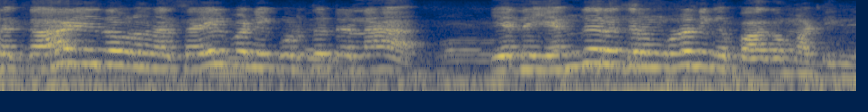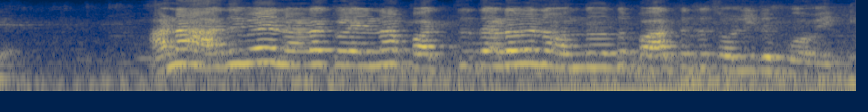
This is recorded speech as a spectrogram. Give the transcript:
அந்த காரியத்தை உங்களுக்கு நான் செயல் பண்ணி கொடுத்துட்டேன்னா என்னை எங்க இருக்கிறவங்க கூட நீங்க பார்க்க மாட்டீங்க. ஆனா அதுவே நடக்கலைன்னா பத்து தடவை நான் வந்து வந்து பார்த்துட்டு சொல்லிட்டு போவீங்க.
